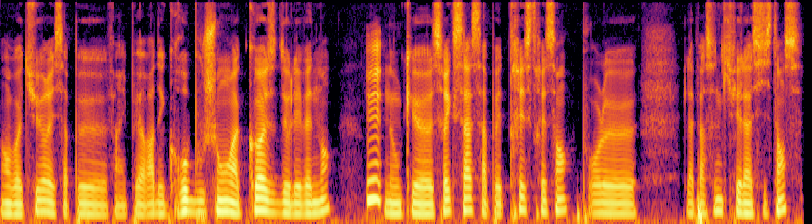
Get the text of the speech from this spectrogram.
en voiture et ça peut enfin il peut y avoir des gros bouchons à cause de l'événement. Mm. donc c'est vrai que ça ça peut être très stressant pour le la personne qui fait l'assistance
